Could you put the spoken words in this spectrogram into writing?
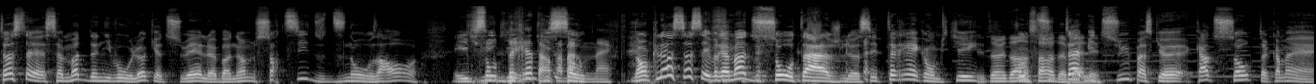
tu as ce, ce mode de niveau-là que tu es le bonhomme sorti du dinosaure. Et Qui saute direct en tabarnak. Donc là, ça, c'est vraiment du sautage. là. C'est très compliqué. C'est un Faut danseur que de tu ballet. t'habitues parce que quand tu sautes, t'as comme un,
